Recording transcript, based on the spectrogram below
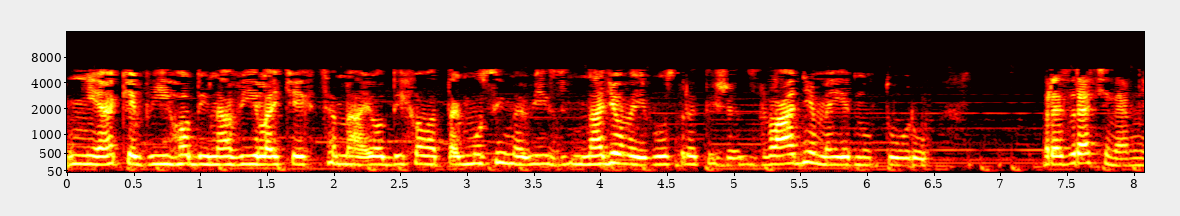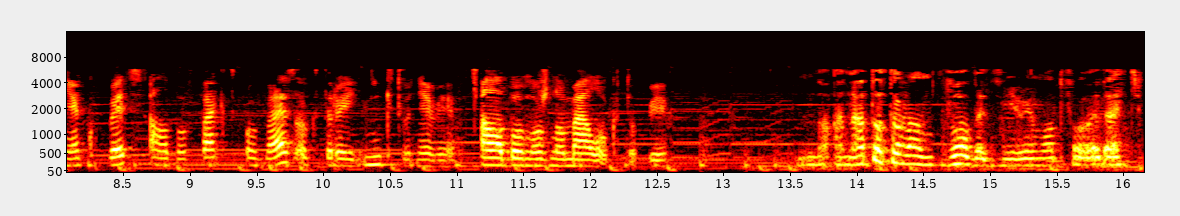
nejaké výhody na výlete, chceme aj oddychovať, tak musíme výjsť Naďovej v ústrety, že zvládneme jednu túru. Prezrate nám nejakú vec alebo fakt o vás, o ktorej nikto nevie. Alebo možno málo kto vie. No a na toto vám vôbec neviem odpovedať.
